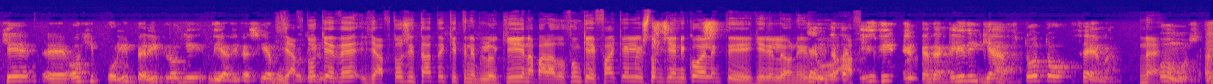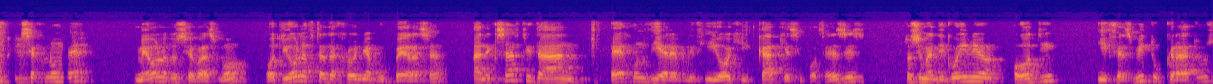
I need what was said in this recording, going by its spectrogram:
και ε, όχι πολύ περίπλοκη διαδικασία που γι αυτό, και δε, γι' αυτό ζητάτε και την εμπλοκή να παραδοθούν και οι φάκελοι στον Γενικό Ελεγκτή, κύριε Λεωνίδου. Εν κατακλείδη, για αυτό το θέμα. Ναι. Όμως, ας μην ξεχνούμε με όλο το σεβασμό ότι όλα αυτά τα χρόνια που πέρασα ανεξάρτητα αν έχουν διαρευνηθεί ή όχι κάποιες υποθέσεις, το σημαντικό είναι ότι οι θεσμοί του κράτους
